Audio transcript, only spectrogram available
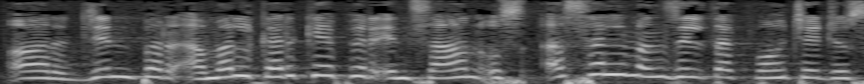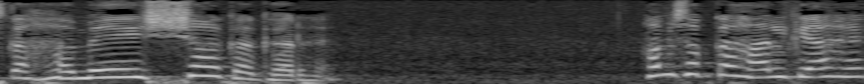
اور جن پر عمل کر کے پھر انسان اس اصل منزل تک پہنچے جو اس کا ہمیشہ کا گھر ہے۔ ہم سب کا حال کیا ہے؟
